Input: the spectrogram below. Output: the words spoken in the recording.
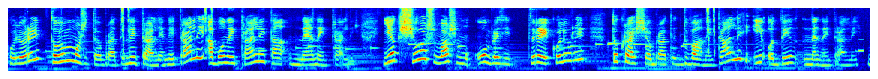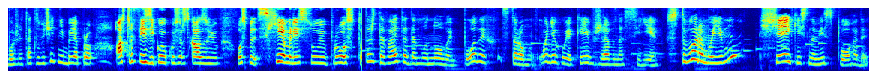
кольори, то ви можете обрати нейтральний, нейтральний або нейтральний та не нейтральний. Якщо ж в вашому образі три кольори, то краще обрати два нейтральних і один не нейтральний. Боже, так звучить, ніби я про астрофізику якусь розказую. Господи, схем рисую просто. Тож давайте дамо новий подих старому одягу, який вже в нас є. Створимо йому. Ще якісь нові спогади.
